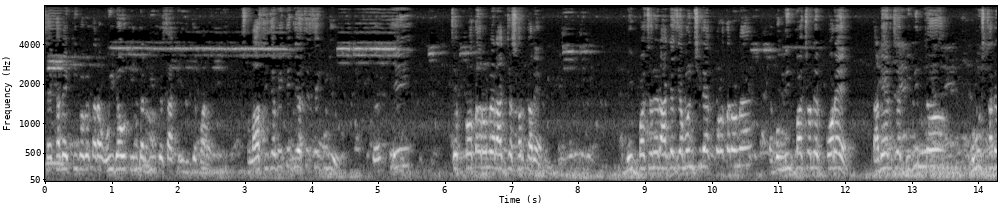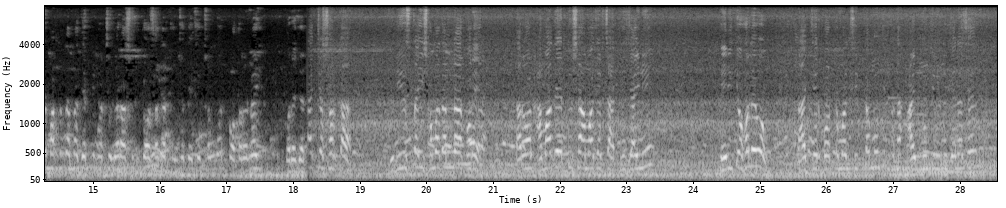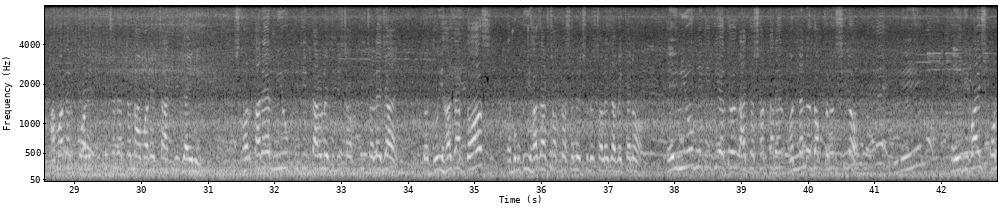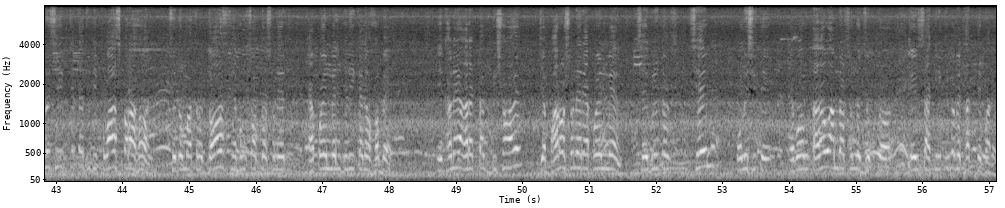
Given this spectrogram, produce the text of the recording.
সেখানে কীভাবে তারা উইদাউট ইন্টারভিউতে চাকরি দিতে পারে। সোলাস কি দিয়েছে সেগুলি। তো এই যে প্রতারণা রাজ্য সরকারের, নির্বাচনের আগে যেমন ছিল এক প্রতারণা, এবং নির্বাচনের পরে তাদের যে বিভিন্ন অনুষ্ঠানের মাধ্যমে আমরা দেখতে পাচ্ছি, ওনারা শুধু দশ হাজার তিনশো তেইশের সঙ্গে প্রতারণাই করে যায় রাজ্য সরকার যদি স্থায়ী সমাধান না করে, কারণ আমাদের দেশে আমাদের চাকরি যায়নি। দেরিতে হলেও রাজ্যের বর্তমান শিক্ষামন্ত্রী তথা আইনমন্ত্রী উনি জেনেছেন, আমাদের কোয়ালিফিকেশনের জন্য আমাদের চাকরি যায়নি। সরকারের নিয়োগ নীতির কারণে যদি চাকরি চলে যায়, তো দুই হাজার দশ এবং দুই হাজার চোদ্দ সনে শুধু চলে যাবে কেন? এই নিয়োগ নীতি দিয়ে তো রাজ্য সরকারের অন্যান্য দপ্তরে ছিল। যদি এই রিভাইজ পলিসি যেটা যদি ক্লাস করা হয়, শুধুমাত্র দশ এবং চোদ্দ সনের অ্যাপয়েন্টমেন্টগুলি কেন হবে? এখানে আর একটা বিষয় যে বারো সনের অ্যাপয়েন্টমেন্ট সেইগুলি তো সেম পলিসিতে এবং তারাও আমরা সঙ্গে যুক্ত, এই চাকরি কীভাবে থাকতে পারে?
